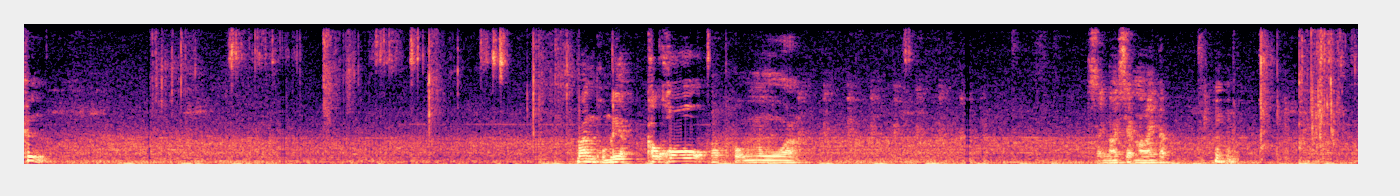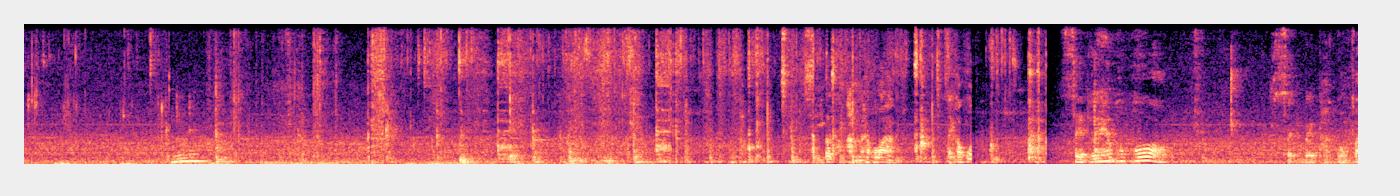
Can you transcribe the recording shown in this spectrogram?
ครึ่งบ้านผมเรียกข้าวโคผงนัว ใส่น้อยแซ่บน้อยครับ นิดนึง สีก็อั นนะครับเพราะว่าใส่ข้าวโพดเสร็จแล้วพ่อพ่อใส่ใบผักลงไป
